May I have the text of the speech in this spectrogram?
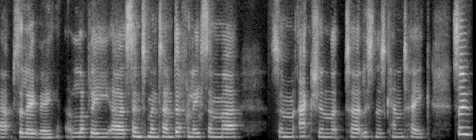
Absolutely, a lovely uh, sentiment, and definitely some uh, some action that uh, listeners can take. So,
